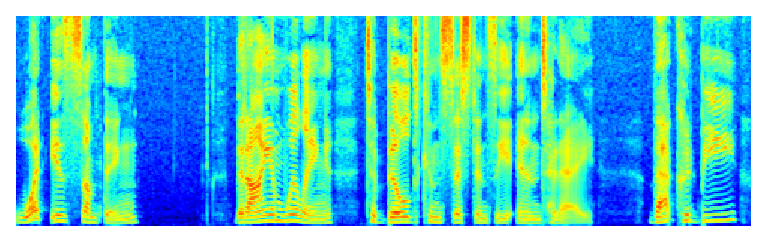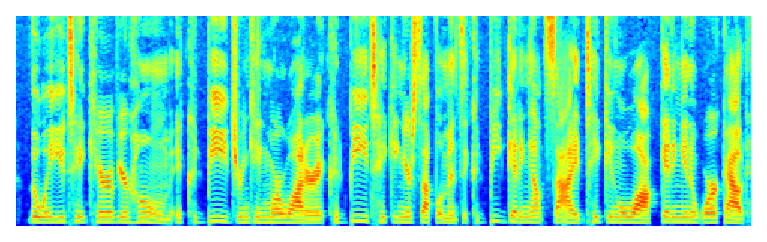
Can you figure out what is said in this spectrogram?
what is something that I am willing to build consistency in today? That could be the way you take care of your home. It could be drinking more water. It could be taking your supplements. It could be getting outside, taking a walk, getting in a workout,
